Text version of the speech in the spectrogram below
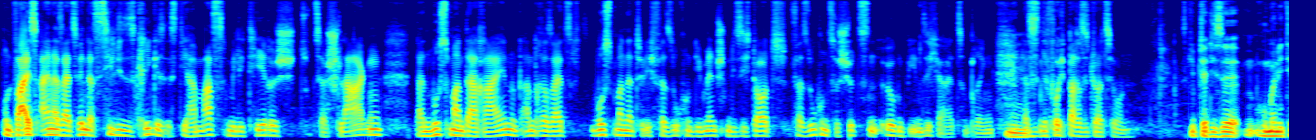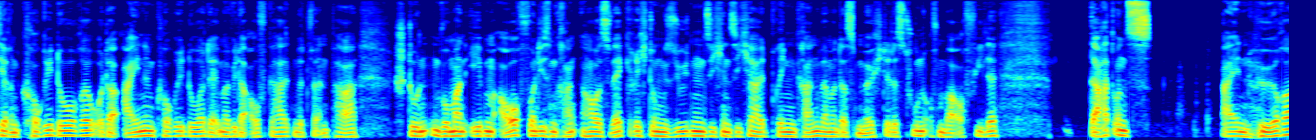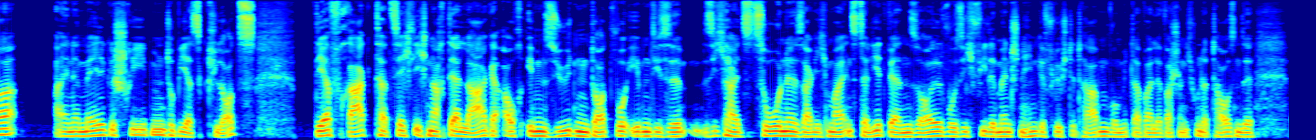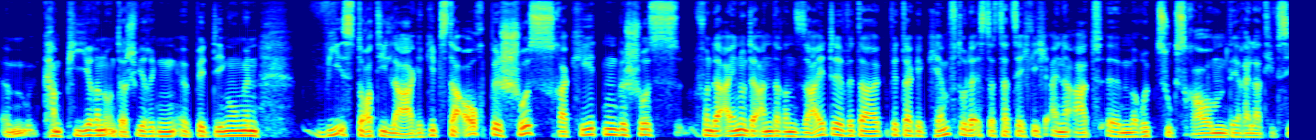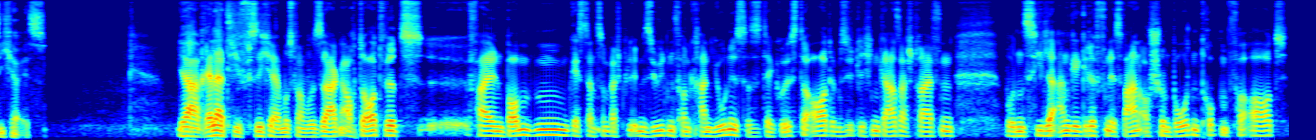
und weiß einerseits, wenn das Ziel dieses Krieges ist, die Hamas militärisch zu zerschlagen, dann muss man da rein und andererseits muss man natürlich versuchen, die Menschen, die sich dort versuchen zu schützen, irgendwie in Sicherheit zu bringen. Mhm. Das ist eine furchtbare Situation. Es gibt ja diese humanitären Korridore oder einen Korridor, der immer wieder aufgehalten wird für ein paar Stunden, wo man eben auch von diesem Krankenhaus weg Richtung Süden sich in Sicherheit bringen kann, wenn man das möchte. Das tun offenbar auch viele. Da hat uns ein Hörer eine Mail geschrieben, Tobias Klotz, der fragt tatsächlich nach der Lage auch im Süden, dort wo eben diese Sicherheitszone, sage ich mal, installiert werden soll, wo sich viele Menschen hingeflüchtet haben, wo mittlerweile wahrscheinlich Hunderttausende ähm, kampieren unter schwierigen äh, Bedingungen. Wie ist dort die Lage? Gibt es da auch Beschuss, Raketenbeschuss von der einen und der anderen Seite? Wird da, wird da gekämpft oder ist das tatsächlich eine Art ähm, Rückzugsraum, der relativ sicher ist? Ja, relativ sicher, muss man wohl sagen. Auch dort wird äh, fallen Bomben. Gestern zum Beispiel im Süden von Khan Yunis, das ist der größte Ort im südlichen Gazastreifen, wurden Ziele angegriffen. Es waren auch schon Bodentruppen vor Ort.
